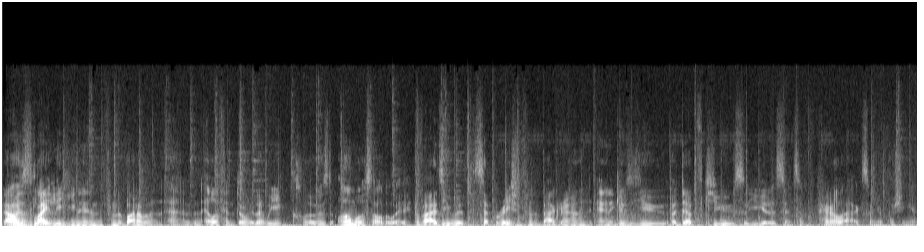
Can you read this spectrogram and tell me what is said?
That was light leaking in from the bottom of an, uh, of an elephant door that we closed almost all the way. Provides you with separation from the background and it gives you a depth cue so you get a sense of parallax when you're pushing in.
